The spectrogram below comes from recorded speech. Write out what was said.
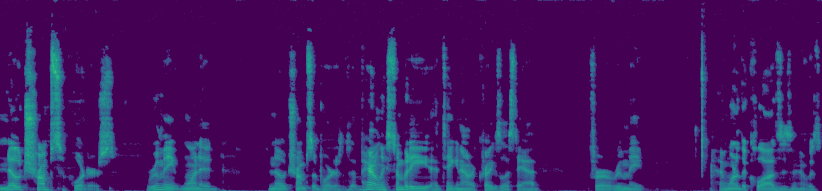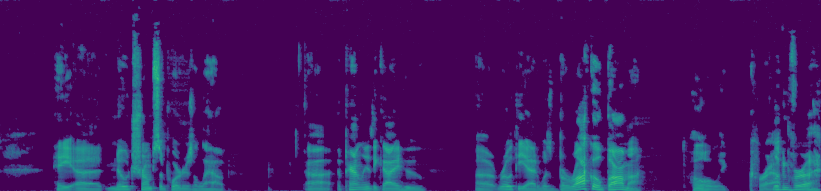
no Trump supporters. Roommate wanted, no Trump supporters. Apparently, somebody had taken out a Craigslist ad for a roommate, and one of the clauses in it was, "Hey, uh, no Trump supporters allowed." Uh, apparently, the guy who uh, wrote the ad was Barack Obama, holy crap! looking for a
